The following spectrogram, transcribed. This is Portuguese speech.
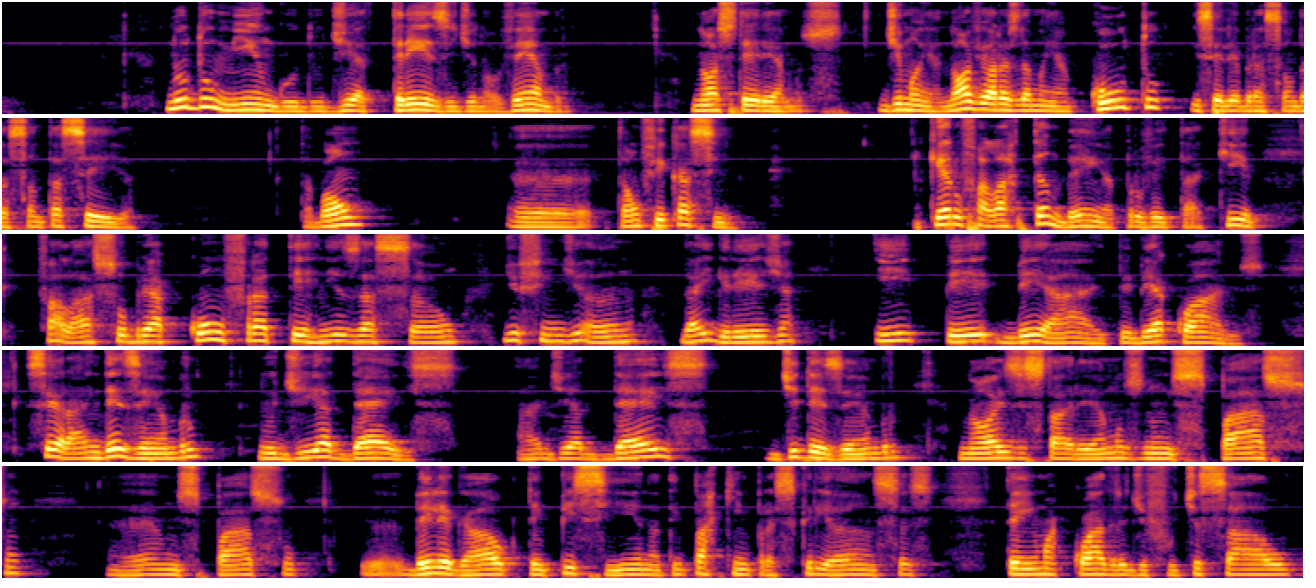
No domingo do dia 13 de novembro, nós teremos de manhã, 9 horas da manhã, culto e celebração da Santa Ceia. Tá bom? É, então fica assim. Quero falar também, aproveitar aqui, falar sobre a confraternização de fim de ano da igreja IPBA, IPB Aquários. Será em dezembro, no dia 10, tá? dia 10 de dezembro, nós estaremos num espaço, é, um espaço é, bem legal, tem piscina, tem parquinho para as crianças, tem uma quadra de futsal,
